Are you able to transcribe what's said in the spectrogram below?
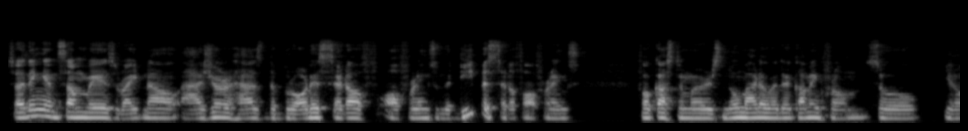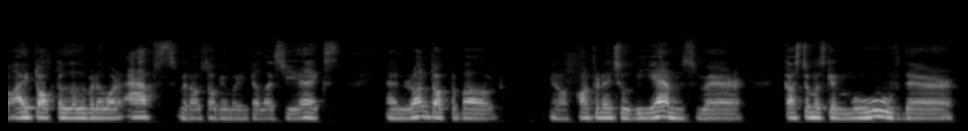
So I think in some ways, right now, Azure has the broadest set of offerings and the deepest set of offerings for customers, no matter where they're coming from. So you know, I talked a little bit about apps when I was talking about Intel SGX, and Run talked about you know confidential VMs where customers can move their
